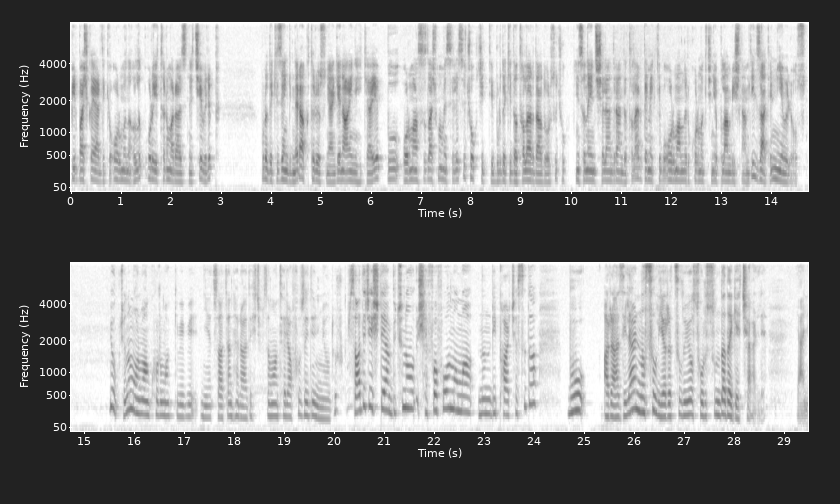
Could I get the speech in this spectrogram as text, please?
bir başka yerdeki ormanı alıp orayı tarım arazisine çevirip buradaki zenginlere aktarıyorsun. Yani gene aynı hikaye. Bu ormansızlaşma meselesi çok ciddi. Buradaki datalar daha doğrusu çok insanı endişelendiren datalar. Demek ki bu ormanları korumak için yapılan bir işlem değil. Zaten niye öyle olsun? Yok canım orman korumak gibi bir niyet zaten herhalde hiçbir zaman telaffuz edilmiyordur. Sadece işte yani bütün o şeffaf olmamanın bir parçası da bu araziler nasıl yaratılıyor sorusunda da geçerli. Yani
